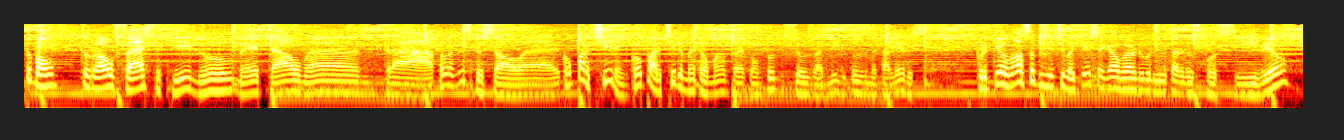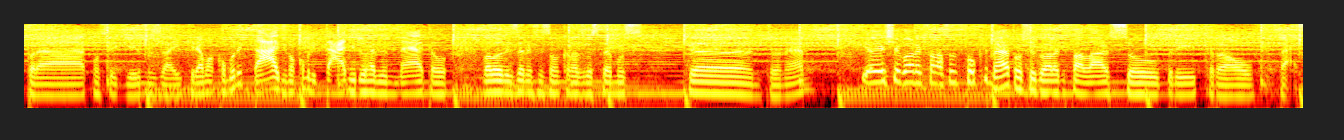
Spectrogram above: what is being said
Muito bom, Troll Fest aqui no Metal Mantra. Falando isso, pessoal, é, compartilhem, compartilhem o Metal Mantra com todos os seus amigos, todos os metaleiros. Porque o nosso objetivo aqui é chegar ao maior número de metaleiros possível para conseguirmos aí criar uma comunidade, uma comunidade do heavy metal, valorizando esse som que nós gostamos tanto, né? E aí chegou a hora de falar sobre folk metal, chegou a hora de falar sobre Trollfest.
